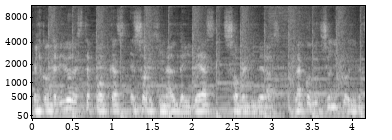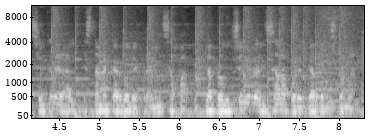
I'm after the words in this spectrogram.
El contenido de este podcast es original de Ideas sobre Liderazgo. La conducción y coordinación general están a cargo de Efraín Zapata. La producción es realizada por Edgardo Bustamante.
